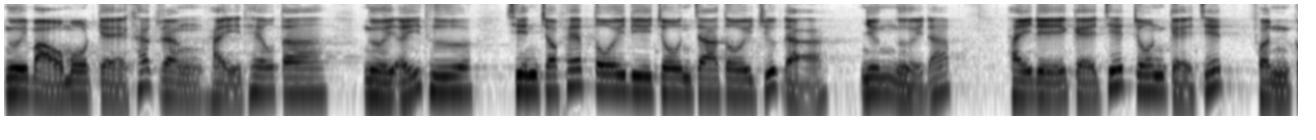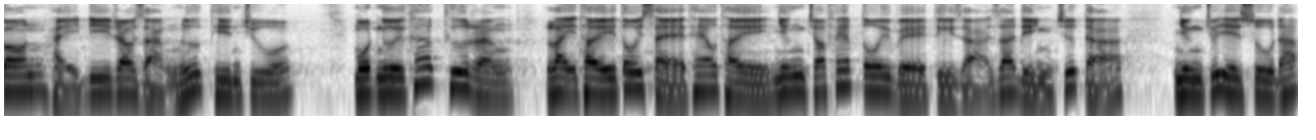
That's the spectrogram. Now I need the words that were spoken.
Người bảo một kẻ khác rằng hãy theo ta. Người ấy thưa xin cho phép tôi đi chôn cha tôi trước đã. Nhưng người đáp hãy để kẻ chết chôn kẻ chết, phần con hãy đi rao giảng nước Thiên Chúa. Một người khác thưa rằng Lạy thầy tôi sẽ theo thầy nhưng cho phép tôi về từ giả gia đình trước đã. Nhưng Chúa Giêsu đáp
